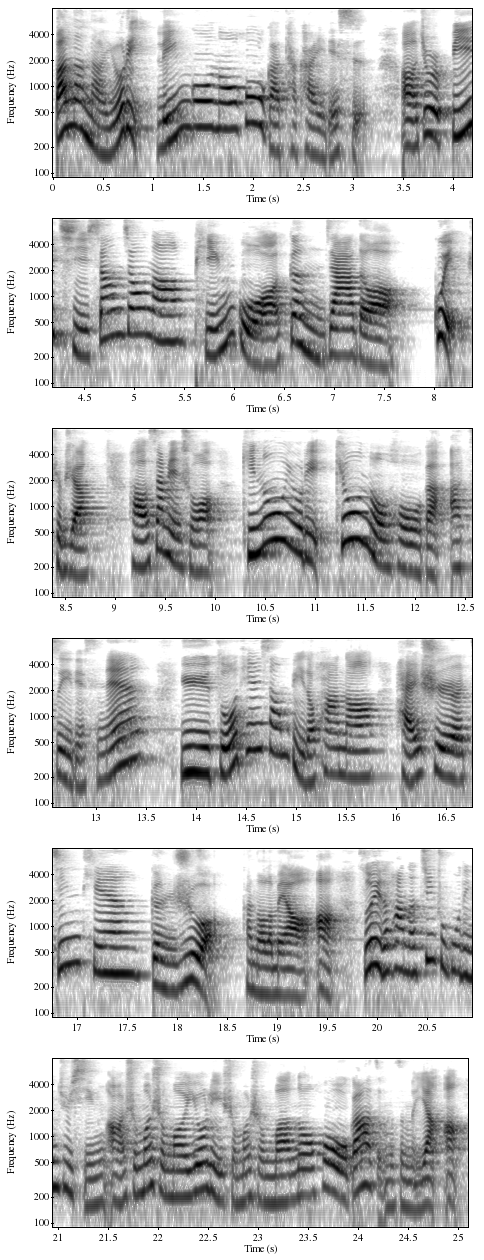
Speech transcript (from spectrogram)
banana よりリンゴの方が高いです。啊，就是比起香蕉呢，苹果更加的贵，是不是？ 好，下面说，昨日より今日の方が暑いですね。与昨天相比的话呢，还是今天更热，看到了没有啊？所以的话呢，记住固定句型啊，什么什么有理什么什么，no ho ga 怎么怎么样啊？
